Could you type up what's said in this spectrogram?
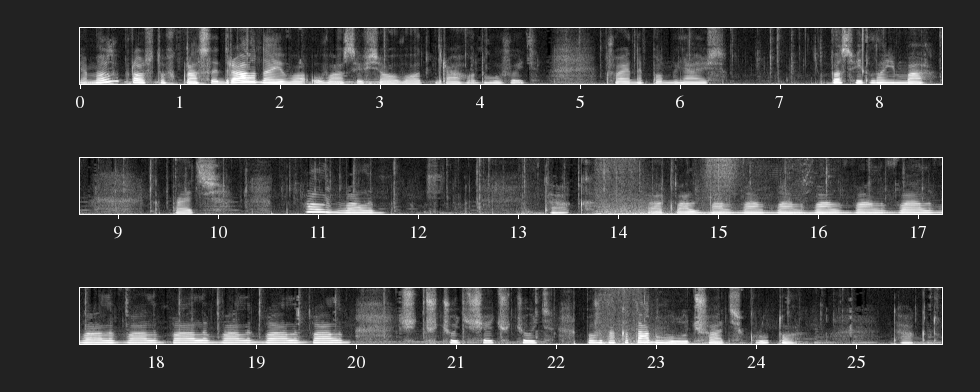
Я можу просто вкрасти драгона і у вас і все, от драгон лежить. Якщо я не помиляюсь. Бо світло імба. Капець. Валим, валим. Так. Так, валим, валим, валим, валим, валим, валим, валим, валим, валим, валим, валим, валим, валим. Ще чуть-чуть, ще чуть-чуть. Можна катану улучшать. Круто. Так, тут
